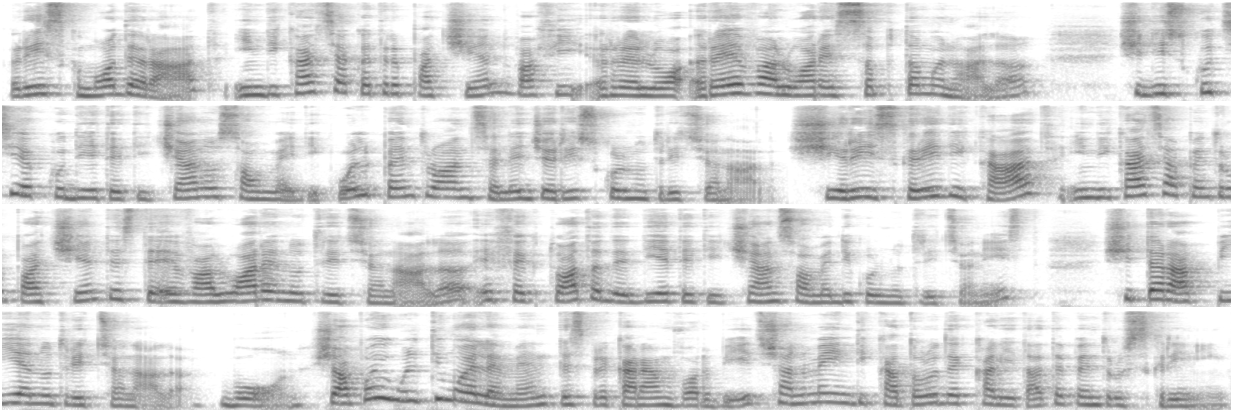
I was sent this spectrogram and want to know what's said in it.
Risc moderat, indicația către pacient va fi reevaluare săptămânală și discuție cu dieteticianul sau medicul pentru a înțelege riscul nutrițional. Și risc ridicat, indicația pentru pacient este evaluare nutrițională efectuată de dietetician sau medicul nutriționist și terapie nutrițională. Bun. Și apoi ultimul element despre care am vorbit și anume indicatorul de calitate pentru screening.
